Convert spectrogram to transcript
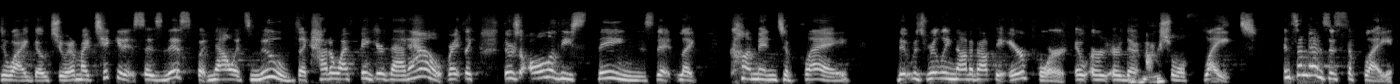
do i go to? And my ticket it says this but now it's moved. Like how do i figure that out right? Like there's all of these things that like come into play that was really not about the airport or, or the mm-hmm. actual flight. And sometimes it's the flight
